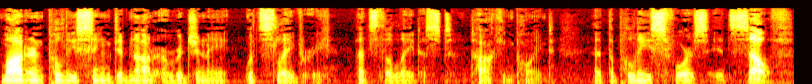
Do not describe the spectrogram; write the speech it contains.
Modern policing did not originate with slavery. That's the latest talking point that the police force itself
